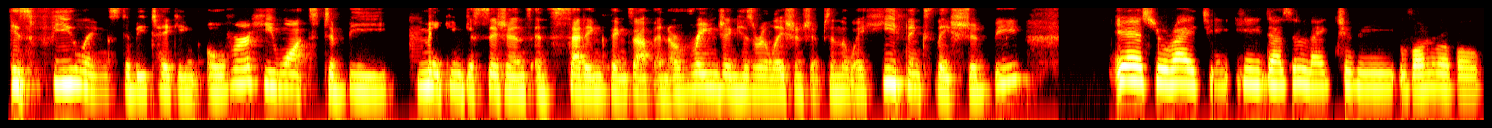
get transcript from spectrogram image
his feelings to be taking over. He wants to be making decisions and setting things up and arranging his relationships in the way he thinks they should be. Yes, you're right. He, he doesn't like to be vulnerable.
